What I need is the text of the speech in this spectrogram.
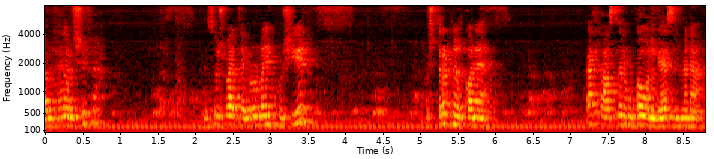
اتفضلوا بقى بالهنا والشفا متنسوش بقى تعملوا like و share واشتراك للقناة أحلى عصير مقوي لجهاز المناعة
